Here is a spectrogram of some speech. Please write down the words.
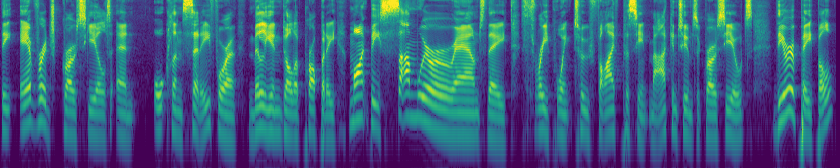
the average gross yield in Auckland City for a million dollar property might be somewhere around the 3.25% mark in terms of gross yields, there are people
